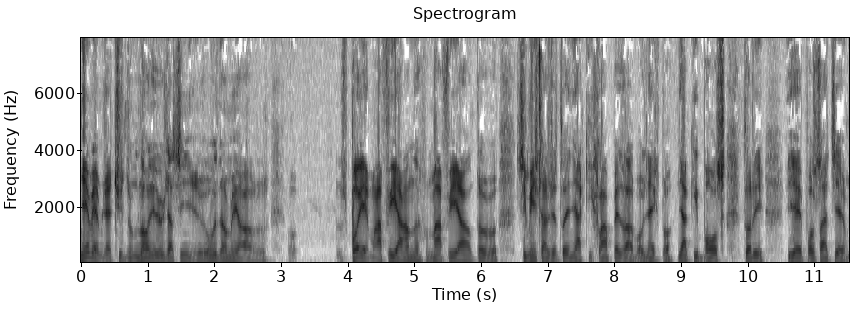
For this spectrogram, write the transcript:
neviem, že či mnohí ľudia si uvedomia spoje mafián, mafia, to si myslia, že to je nejaký chlapec alebo niekto, nejaký boss, ktorý je v podstate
